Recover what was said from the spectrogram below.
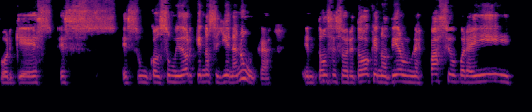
porque es, es, es un consumidor que no se llena nunca. Entonces, sobre todo que nos dieron un espacio por ahí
